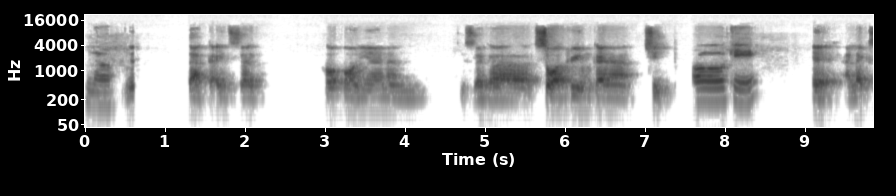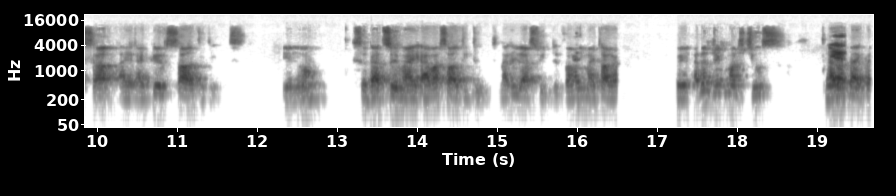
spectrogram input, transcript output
No. It's like, it's like hot onion and it's like a sour cream kind of chip. Oh, okay. Yeah, I like salt. I, I crave salty things you know. So that's why my I have a salty tooth. Not really a sweet tooth. For me, my tolerance. I don't drink much juice. Yeah. I don't like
